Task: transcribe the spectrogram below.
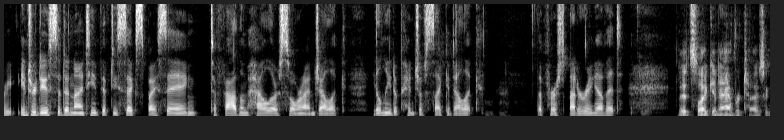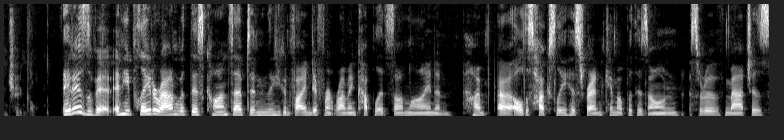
He introduced it in 1956 by saying, to fathom hell or soar angelic, you'll need a pinch of psychedelic, the first uttering of it. It's like an advertising jingle. It is a bit. And he played around with this concept, and you can find different rhyming couplets online. And uh, Aldous Huxley, his friend, came up with his own sort of matches.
